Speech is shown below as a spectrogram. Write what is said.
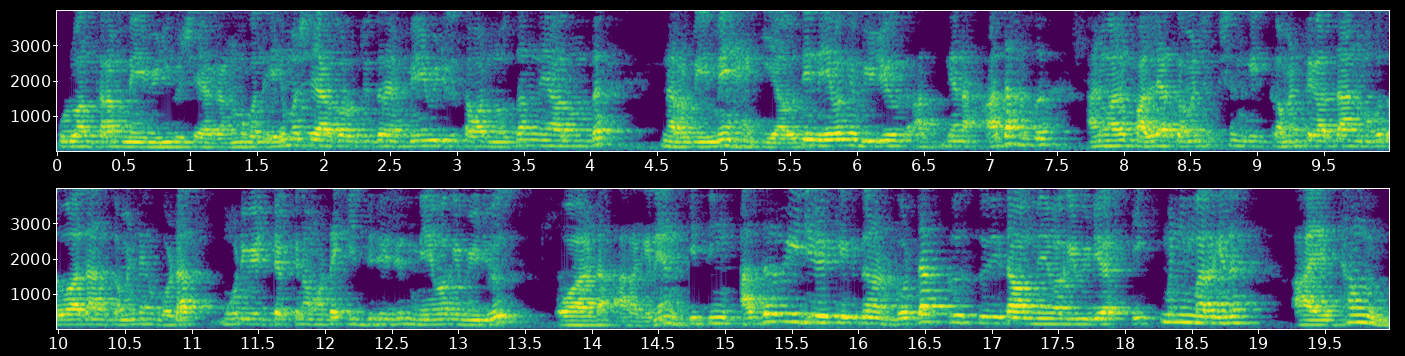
පුළුවන් තරම් මේ වීඩියෝ ෂෙයා කරන්න. මොකද එහෙම ෂෙයා කරොත් විතරයි මේ වීඩියෝ තවත් නොදන්න යාළුවන්ට නරඹීමේ හැකියාව. ඉතින් මේ වගේ වීඩියෝ ගැන අදහස අනිවාර්යෙන් පල්ලෙහා කමෙන්ට් සෙක්ෂන් එකේ කමෙන්ට් එකක් දාන්න. මොකද ඔයා දාන කමෙන්ට් එක ගොඩක් මොටිවේට් එකක් වෙනවා මට ඉදිරියේදී මේ වගේ වීඩියෝස් ඔයාලට අරගෙන යන්න. ඉතින් අද වීඩියෝ එකේ ඉදන ගොඩක් ස්තුතියි. තව මේ වගේ වීඩියෝ ඉක්මනින්ම අරගෙන ආයෙත් හමුවෙමු.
